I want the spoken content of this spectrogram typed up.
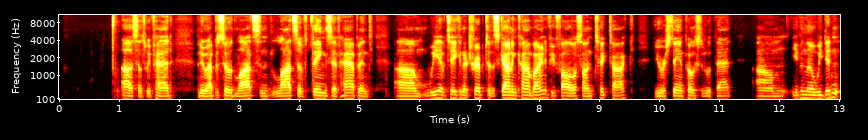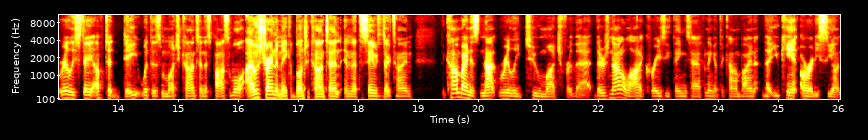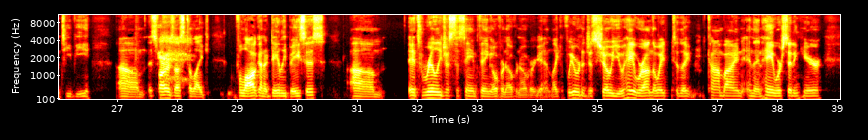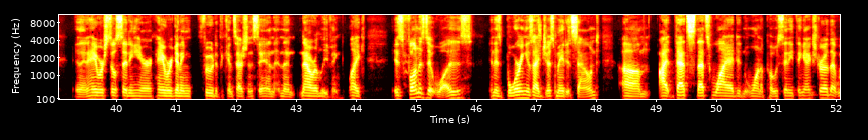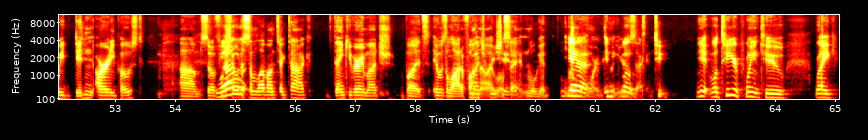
uh, since we've had a new episode. Lots and lots of things have happened. Um, we have taken a trip to the Scouting Combine. If you follow us on TikTok, you are staying posted with that. Um, even though we didn't really stay up to date with as much content as possible, I was trying to make a bunch of content, and at the same exact time, the combine is not really too much for that. There's not a lot of crazy things happening at the combine that you can't already see on TV. Um, as far as us to like vlog on a daily basis, um, it's really just the same thing over and over and over again. Like if we were to just show you, hey, we're on the way to the combine, and then hey, we're sitting here and then hey we're still sitting here hey we're getting food at the concession stand and then now we're leaving like as fun as it was and as boring as i just made it sound um i that's that's why i didn't want to post anything extra that we didn't already post um so if you showed us some love on tiktok thank you very much but it was a lot of fun though i will say and we'll get a yeah, bit more into and, well, in a second to, yeah, well, to your point too, like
